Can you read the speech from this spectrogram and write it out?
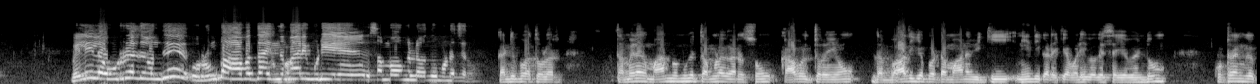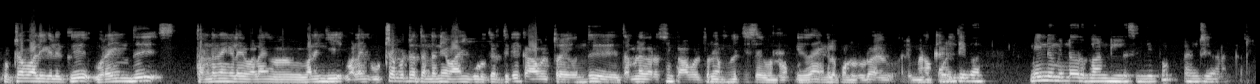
வெளியில விடுறது வந்து ரொம்ப ஆபத்தா இந்த மாதிரி முடிய சம்பவங்கள்ல வந்து முடிஞ்சிடும் கண்டிப்பா தோழர். தமிழக மாண்புமிகு தமிழக அரசும் காவல்துறையும் இந்த பாதிக்கப்பட்ட மாணவிக்கு நீதி கிடைக்க வழிவகை செய்ய வேண்டும். குற்றங்க குற்றவாளிகளுக்கு விரைந்து தண்டனைகளை வழங்க வழங்கி வழங்கி உச்சபட்ச தண்டனை வாங்கி கொடுக்கறதுக்கு காவல்துறை வந்து தமிழக அரசும் காவல்துறையும் முயற்சி செய்ய இதுதான் எங்களை கொண்டு அருமையான கோரிக்கை. மீண்டும் இன்னொரு பாண்டில் சந்திப்போம். நன்றி வணக்கம்.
